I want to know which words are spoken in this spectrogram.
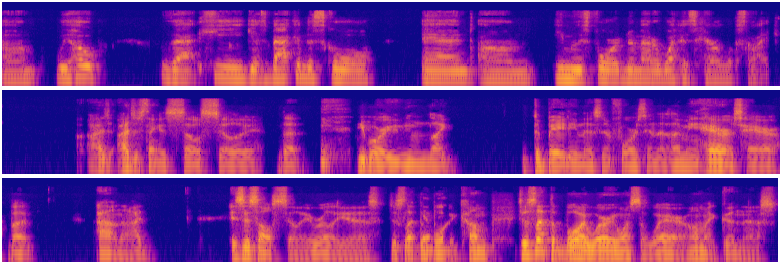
um, we hope that he gets back into school and um, he moves forward no matter what his hair looks like. I I just think it's so silly that people are even like debating this and forcing this. I mean, hair is hair, but I don't know. I it's just all silly. It really is. Just let the boy come. Just let the boy wear he wants to wear. Oh my goodness.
